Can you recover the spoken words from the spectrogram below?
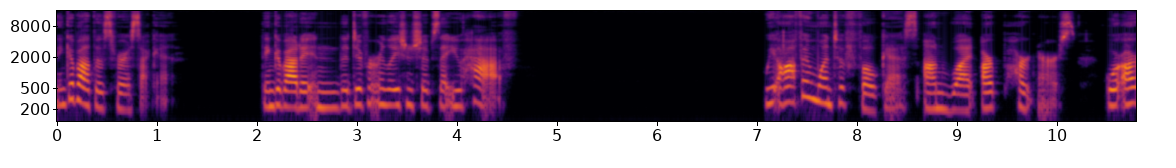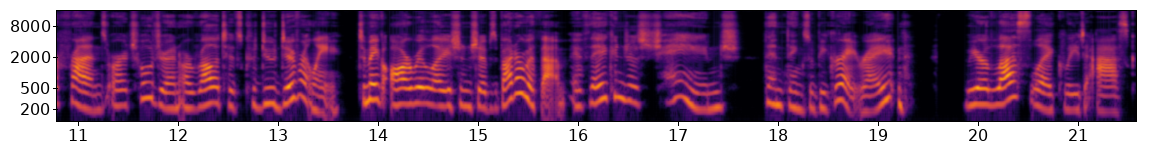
Think about this for a second. Think about it in the different relationships that you have. We often want to focus on what our partners or our friends or our children or relatives could do differently to make our relationships better with them. If they can just change, then things would be great, right? We are less likely to ask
